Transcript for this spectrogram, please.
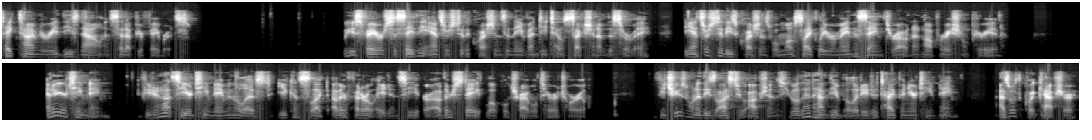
Take time to read these now and set up your favorites. We use favorites to save the answers to the questions in the event details section of the survey. The answers to these questions will most likely remain the same throughout an operational period. Enter your team name. If you do not see your team name in the list, you can select other federal agency or other state, local, tribal, territorial. If you choose one of these last two options, you will then have the ability to type in your team name. As with Quick Capture,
